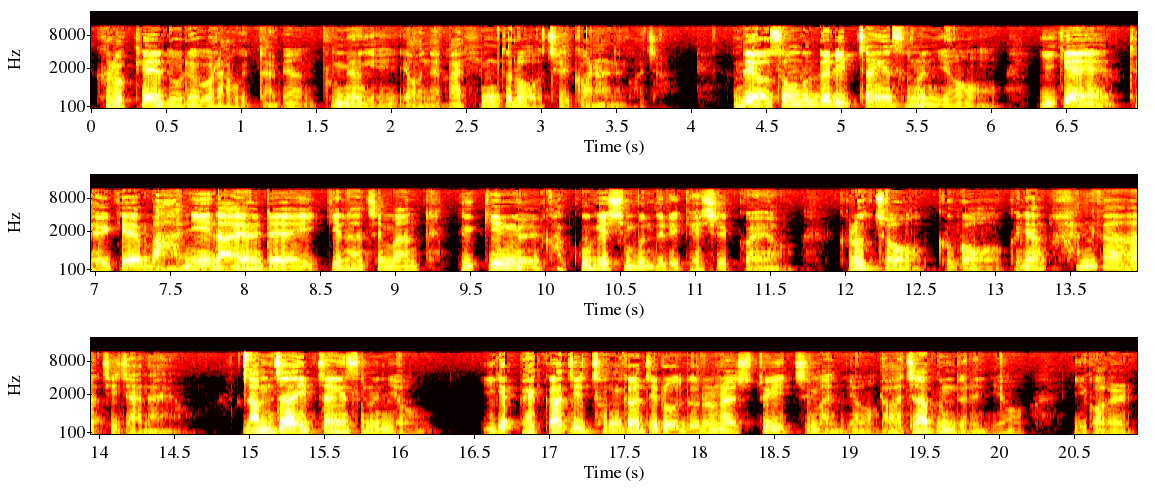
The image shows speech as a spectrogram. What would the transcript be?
그렇게 노력을 하고 있다면 분명히 연애가 힘들어질 거라는 거죠. 근데 여성분들 입장에서는요 이게 되게 많이 나열되어 있긴 하지만 느낌을 갖고 계신 분들이 계실 거예요. 그렇죠. 그거 그냥 한 가지잖아요. 남자 입장에서는요 이게 100가지 1000가지로 늘어날 수도 있지만요 여자분들은요 이걸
